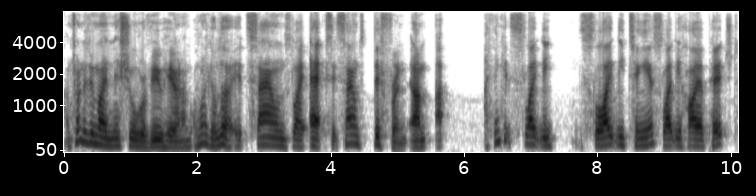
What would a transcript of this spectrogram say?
I'm trying to do my initial review here and I'm, i want to go, look, it sounds like X. It sounds different. Um, I, I think it's slightly, slightly tingier, slightly higher pitched.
